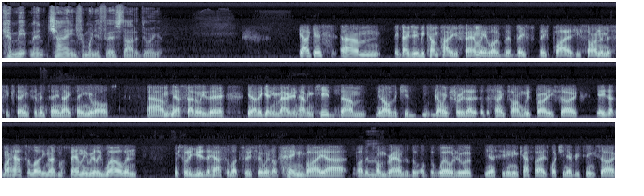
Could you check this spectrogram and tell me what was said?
commitment change from when you first started doing it? Yeah, I guess um, they do become part of your family. A lot of the, these these players, you sign them as 16, 17, 18 year olds. Um, now suddenly they're you know they're getting married and having kids. Um, you know, I was a kid going through that at the same time with Brodie. So yeah, he's at my house a lot. He knows my family really well, and we sort of use the house a lot too, so we're not seen by uh, by the Tom Browns of the of the world who are you know sitting in cafes watching everything. So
